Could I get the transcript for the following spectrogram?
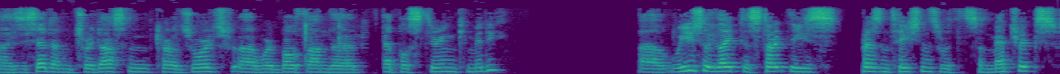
Uh, as I said, I'm Troy Dawson, Carl George. Uh, we're both on the EPEL steering committee. Uh, we usually like to start these presentations with some metrics.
